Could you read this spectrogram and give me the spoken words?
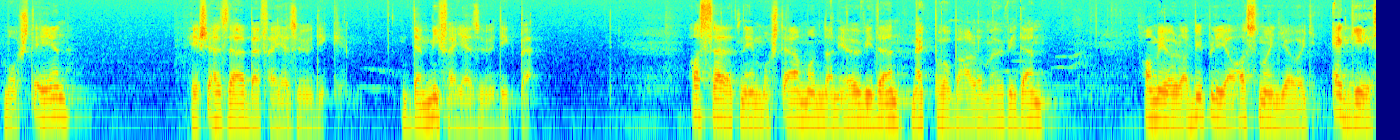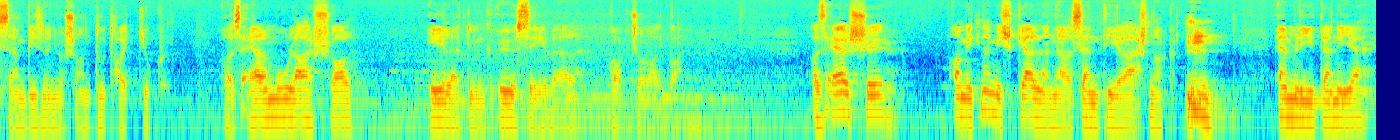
most én, és ezzel befejeződik. De mi fejeződik be? Azt szeretném most elmondani röviden, megpróbálom röviden, amiről a Biblia azt mondja, hogy egészen bizonyosan tudhatjuk az elmúlással, életünk őszével kapcsolatban. Az első, amit nem is kellene a Szentírásnak említenie,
